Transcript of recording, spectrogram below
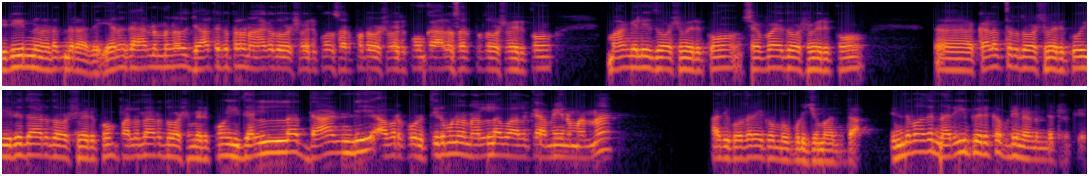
திடீர்னு நடந்துராது. ஏன்னா காரணம் என்னாலும் ஜாதகத்தில் நாகதோஷம் இருக்கும் சர்ப்பதோஷம் இருக்கும் கால சர்ப்பதோஷம் இருக்கும் மாங்கலி தோஷம் இருக்கும் செவ்வாய் தோஷம் இருக்கும். களத்திர தோஷம் இருக்கும் இருதார தோஷம் இருக்கும் பலதார தோஷம் இருக்கும். இதெல்லாம் தாண்டி அவருக்கு ஒரு திருமணம் நல்ல வாழ்க்கை அமையணுமன்னா அது குதிரை கொம்பு பிடிச்ச மாதிரி தான். இந்த மாதிரி நிறைய பேருக்கு அப்படி நடந்துட்டுருக்கு.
